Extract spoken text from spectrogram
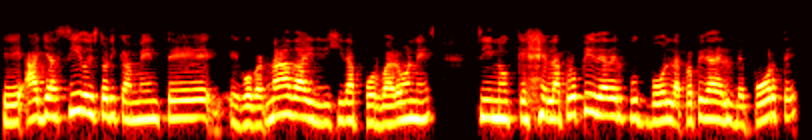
eh, haya sido históricamente eh, gobernada y dirigida por varones, sino que la propia idea del fútbol, la propia idea del deporte,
